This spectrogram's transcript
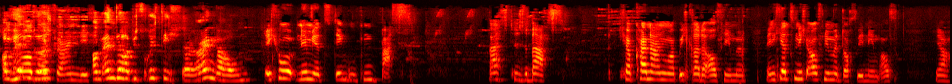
Am ja, Ende, wahrscheinlich. am Ende habe ich so richtig äh, reingehauen. Ich nehme jetzt den guten Bass. Bass to the Bass. Ich habe keine Ahnung, ob ich gerade aufnehme. Wenn ich jetzt nicht aufnehme, doch, wir nehmen auf. Ja.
